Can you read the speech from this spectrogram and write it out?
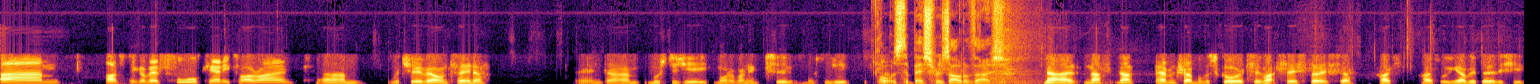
Um, I think I've had four County Tyrone, um, Richard Valentina, and um, Mustajeer might have run in two. Mustajeer. what was the best result of those? No, not, not having trouble to score too much there, Steve. So hope, hopefully we can go a bit better this year.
